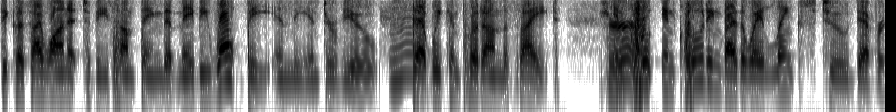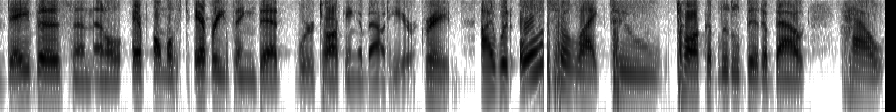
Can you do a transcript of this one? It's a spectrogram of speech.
because I want it to be something that maybe won't be in the interview mm-hmm. that we can put on the site. Sure. Inclu- including, by the way, links to Devra Davis and, and almost everything that we're talking about here. Great. I would also like to talk a little bit about how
